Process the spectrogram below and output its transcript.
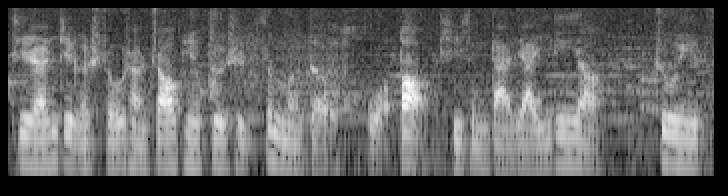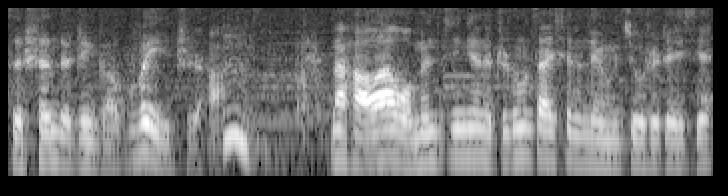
既然这个首场招聘会是这么的火爆，提醒大家一定要注意自身的这个位置啊。嗯，那好了，我们今天的直中在线的内容就是这些。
